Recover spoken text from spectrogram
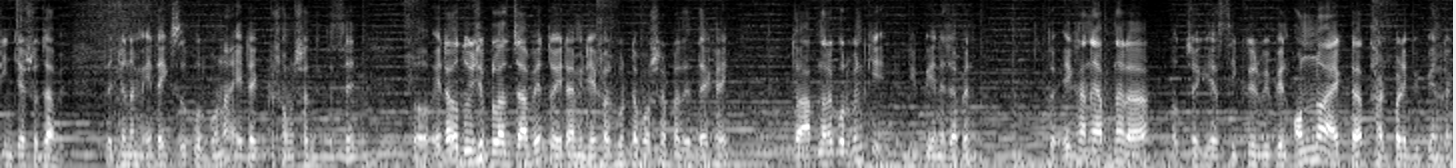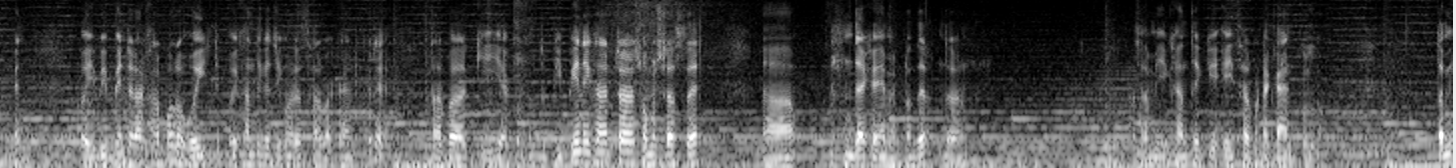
তিন চারশো যাবে। তো এর জন্য আমি এটা কিছু করব না, এটা একটু সমস্যা দিতেছে। তো এটাও দুইশো প্লাস যাবে, তো এটা আমি রেফার কোডটা বসে আপনাদের দেখাই। তো আপনারা করবেন কি? ভিপিএনে যাবেন। তো এখানে আপনারা হচ্ছে গিয়ে সিকিউর ভিপিএন অন্য একটা থার্ড পার্টি ভিপিএন রাখবেন। ওই ভিপিএনটা রাখার পর ওই, ওইখান থেকে যে কোনো একটা সার্ভার কানেক্ট করে তারপর আর কি ইয়া করবেন। তো ভিপিএন এখানে একটা সমস্যা আছে। দেখাই আমি আপনাদের আচ্ছা আমি এখান থেকে এই সার্ভারটা কানেক্ট করলাম। তো আমি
